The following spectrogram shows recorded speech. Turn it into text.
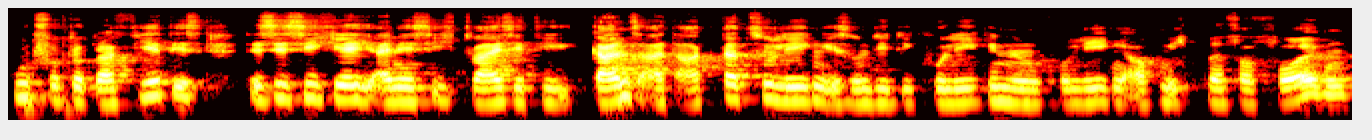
gut fotografiert ist, das ist sicherlich eine Sichtweise, die ganz ad acta zu legen ist und die die Kolleginnen und Kollegen auch nicht mehr verfolgen,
